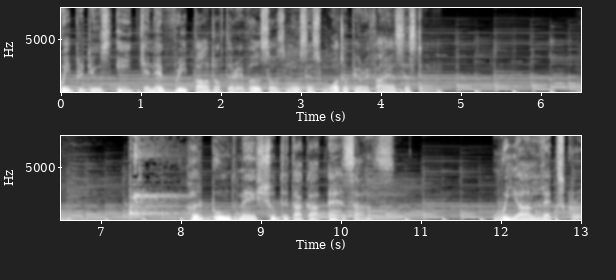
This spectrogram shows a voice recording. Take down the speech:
we produce each and every part of the reverse osmosis water purifier system. हर बूंद में शुद्धता का एहसास। We are Lex Crew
